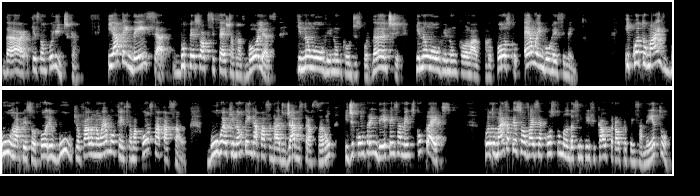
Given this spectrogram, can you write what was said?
da questão política. E a tendência do pessoal que se fecha nas bolhas, que não ouve nunca o discordante, que não ouve nunca o lado oposto, é o emburrecimento. E quanto mais burra a pessoa for, e o burro que eu falo não é uma ofensa, é uma constatação. Burro é o que não tem capacidade de abstração e de compreender pensamentos complexos. Quanto mais a pessoa vai se acostumando a simplificar o próprio pensamento,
